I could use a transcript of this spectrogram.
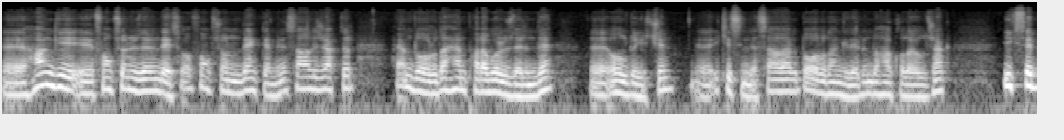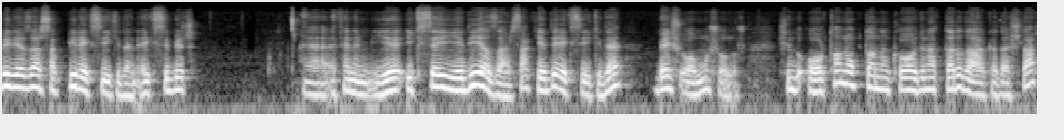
e, hangi e, fonksiyon üzerindeyse o fonksiyonun denklemini sağlayacaktır. Hem doğruda hem parabol üzerinde e, olduğu için ikisini de sağlar. Doğrudan gidelim daha kolay olacak. X'e 1 yazarsak 1 eksi 2'den eksi 1. E, efendim y, x'e 7 yazarsak 7 eksi 2'de 5 olmuş olur. Şimdi orta noktanın koordinatları da arkadaşlar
